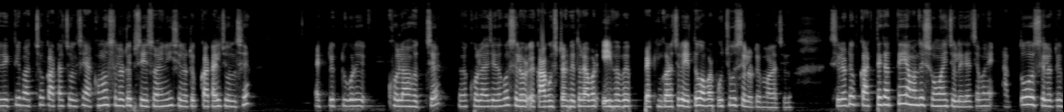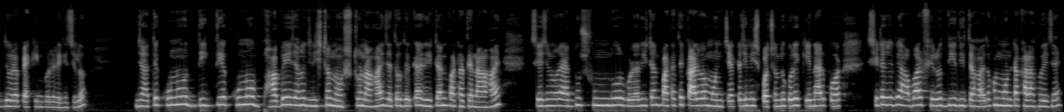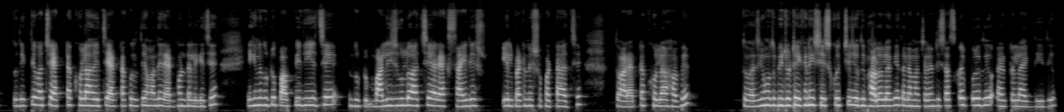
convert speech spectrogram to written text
তো দেখতেই পাচ্ছ, কাটা চলছে, এখনও সেলোটেপ শেষ হয়নি সেলোটেপ কাটাই চলছে। একটু একটু করে খোলা হচ্ছে। এবার খোলা হয়েছে। দেখো সেলো কাগজটার ভেতরে আবার এইভাবে প্যাকিং করা ছিল। এতেও আবার প্রচুর সেলোটেপ মারা ছিল। সেলোটেপ কাটতে কাটতেই আমাদের সময় চলে গেছে। মানে এত সেলোটেপ দিয়ে ওরা প্যাকিং করে রেখেছিল। যাতে কোনো দিক দিয়ে কোনোভাবে যেন জিনিসটা নষ্ট না হয়, যাতে ওদেরকে আর রিটার্ন পাঠাতে না হয়। সেই জন্য ওরা একদম সুন্দর করে রিটার্ন পাঠাতে কার বা মন চায়? একটা জিনিস পছন্দ করে কেনার পর সেটা যদি আবার ফেরত দিয়ে দিতে হয়, তখন মনটা খারাপ হয়ে যায়। তো দেখতে পাচ্ছ একটা খোলা হয়েছে, একটা খুলতে আমাদের এক ঘণ্টা লেগেছে। এখানে দুটো পাপ্পি দিয়েছে, দুটো বালিশগুলো আছে আর এক সাইডে এল প্যাটার্নের সোফারটা আছে। তো আর একটা খোলা হবে। তো আজকের মতো ভিডিওটা এখানেই শেষ করছি। যদি ভালো লাগে তাহলে আমার চ্যানেলটি সাবস্ক্রাইব করে দিও আর একটা লাইক দিয়ে দিও।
